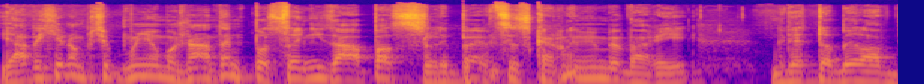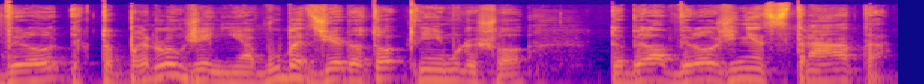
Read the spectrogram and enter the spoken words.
Já bych jenom připomněl možná ten poslední zápas Liberce s Karlovými Vary, kde to byla to prodloužení a vůbec, že do toho k němu došlo, to byla vyloženě ztráta.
